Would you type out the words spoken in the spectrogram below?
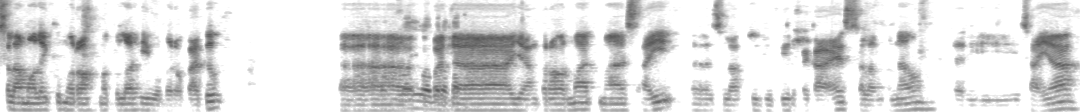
Assalamualaikum warahmatullahi wabarakatuh. Uh, kepada yang terhormat Mas Ai uh, selaku jubir PKS, salam kenal dari saya,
